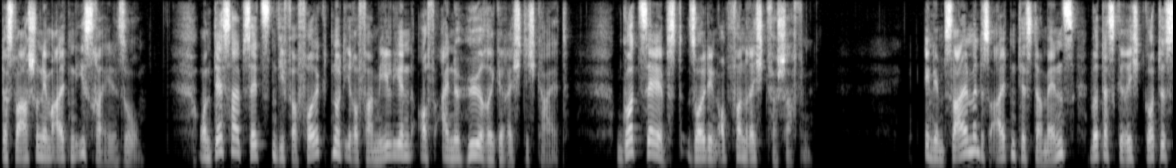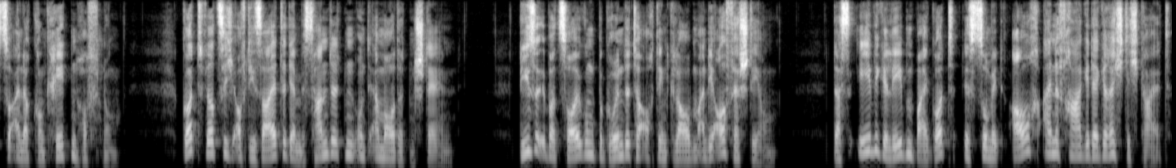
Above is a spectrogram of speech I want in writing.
Das war schon im alten Israel so. Und deshalb setzten die Verfolgten und ihre Familien auf eine höhere Gerechtigkeit. Gott selbst soll den Opfern Recht verschaffen. In den Psalmen des Alten Testaments wird das Gericht Gottes zu einer konkreten Hoffnung. Gott wird sich auf die Seite der Misshandelten und Ermordeten stellen. Diese Überzeugung begründete auch den Glauben an die Auferstehung. Das ewige Leben bei Gott ist somit auch eine Frage der Gerechtigkeit.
